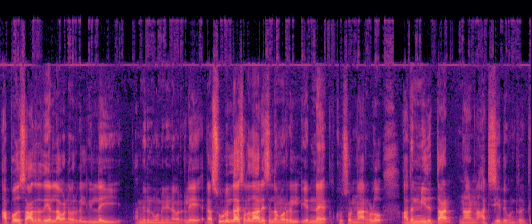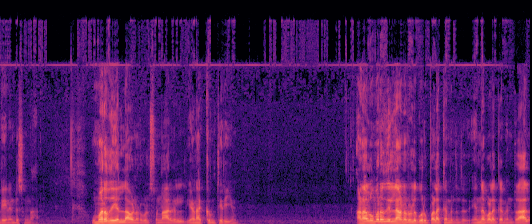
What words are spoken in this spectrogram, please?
அப்போது சாதுரதி அல்லாவன் அவர்கள் இல்லை அமீருல் மோமினின் அவர்களே ரசூலுல்லா சல்லா அலிஸ்லாம் அவர்கள் என்ன சொன்னார்களோ அதன் மீது தான் நான் ஆட்சி செய்து கொண்டிருக்கிறேன் என்று சொன்னார். உமரது அல்லாவன் சொன்னார்கள் எனக்கும் தெரியும். ஆனால் உமரது இல்லாதவர்களுக்கு ஒரு பழக்கம் இருந்தது. என்ன பழக்கம் என்றால்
